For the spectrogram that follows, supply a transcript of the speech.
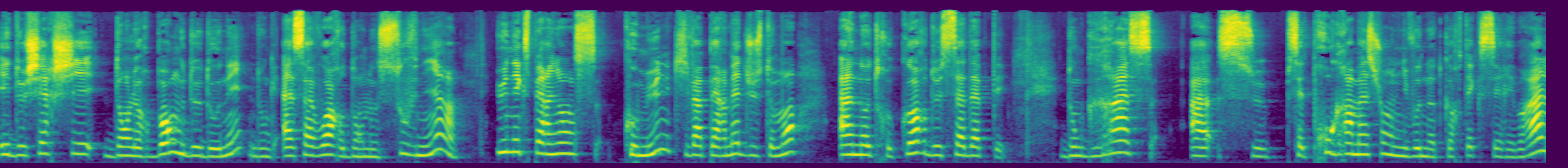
et de chercher dans leur banque de données, donc à savoir dans nos souvenirs, une expérience commune qui va permettre justement à notre corps de s'adapter. Donc grâce à cette programmation au niveau de notre cortex cérébral,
